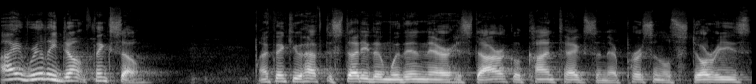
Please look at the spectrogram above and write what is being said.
I really don't think so. I think you have to study them within their historical context and their personal stories.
